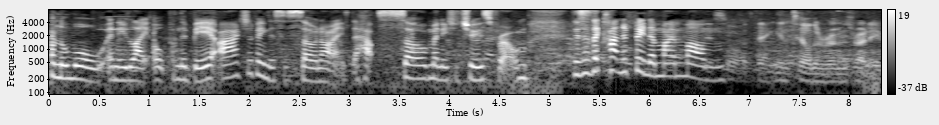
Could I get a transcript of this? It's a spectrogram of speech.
on the wall and you like open the beer. I actually think this is so nice. They have so many to choose from. This is the kind of thing that my mum sort of thing until the room's ready.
